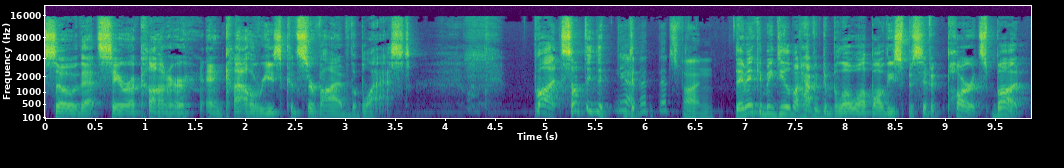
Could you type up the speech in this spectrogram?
so that Sarah Connor and Kyle Reese could survive the blast. But something that, Yeah, that, that's fun. they make a big deal about having to blow up all these specific parts, but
